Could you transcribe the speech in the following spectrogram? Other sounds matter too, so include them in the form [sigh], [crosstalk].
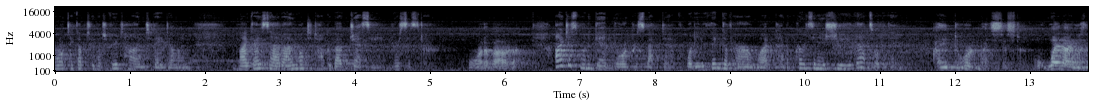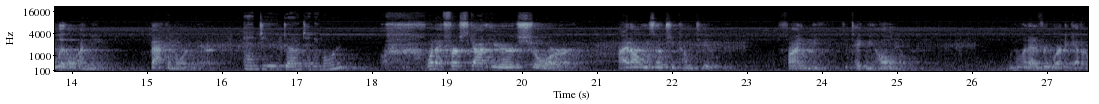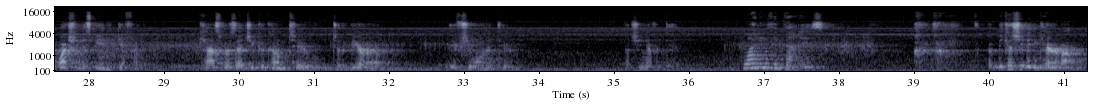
I won't take up too much of your time today, Dylan. Like I said, I want to talk about Jesse, your sister. What about her? I just want to get your perspective. What do you think of her? What kind of person is she? That sort of thing. I adored my sister. When I was little, I mean. Back in ordinary. And you don't anymore? [sighs] When I first got here, sure. I'd always hoped she'd come too. Find me, to take me home. We went everywhere together. Why should this be any different? Casper said she could come too, to the Bureau. If she wanted to. But she never did. Why do you think that is? [sighs] Because she didn't care about me.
